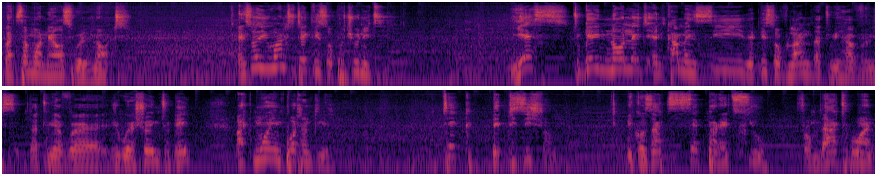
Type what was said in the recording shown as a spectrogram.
but someone else will not. And so you want to take this opportunity. Yes, to gain knowledge and come and see the piece of land that we have rec- that we have uh, we're showing today, but more importantly, take the decision because that separates you from that one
